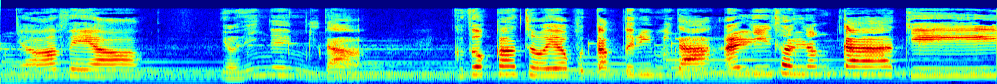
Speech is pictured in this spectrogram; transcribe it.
안녕하세요. 연인들입니다. 구독과 좋아요 부탁드립니다. 알림 설정까지.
